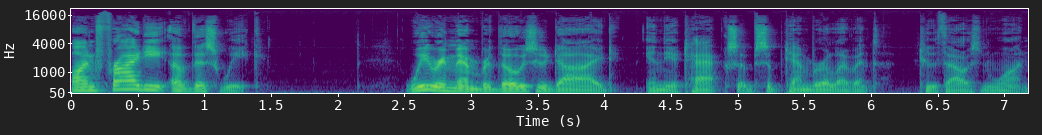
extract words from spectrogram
On Friday of this week, we remember those who died in the attacks of September 11, 2001.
